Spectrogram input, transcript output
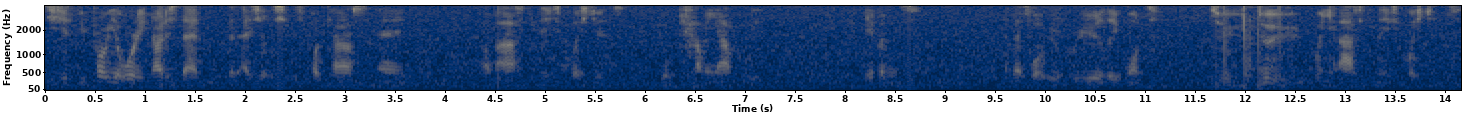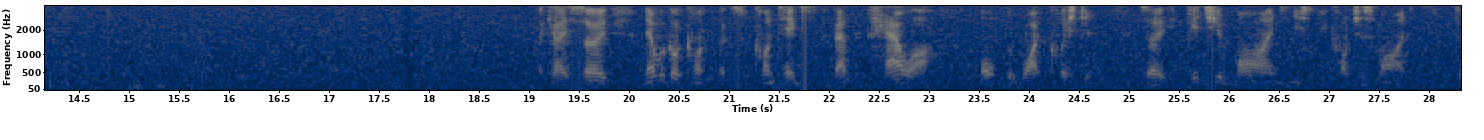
you, you probably already noticed that, that as you listen to this podcast and I'm asking these questions, you're coming up with evidence. And that's what we really want to do when you're asking these questions. Okay, so now we've got con- uh, some context about the power of the right question. So it gets your mind, your, your conscious mind, to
